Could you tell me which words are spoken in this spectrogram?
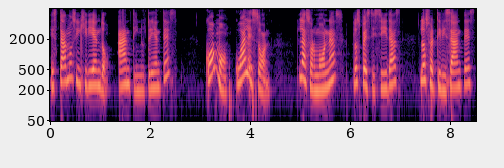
estamos ingiriendo antinutrientes? ¿Cómo? ¿Cuáles son? Las hormonas, los pesticidas, los fertilizantes,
